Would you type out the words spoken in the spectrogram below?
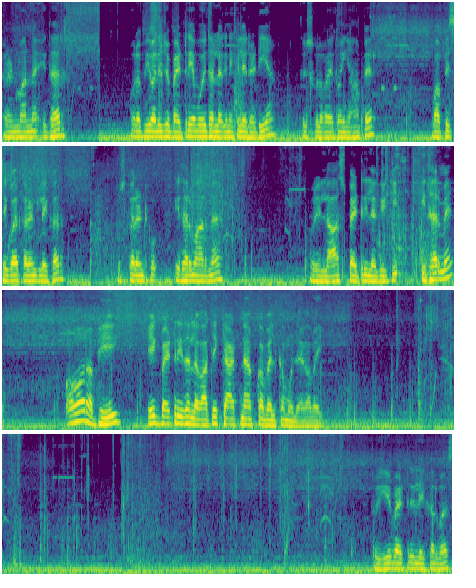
करंट मारना है इधर। और अभी वाली जो बैटरी है, वो इधर लगने के लिए रेडी है। तो इसको लगा देता हूँ यहाँ पे। वापस एक बार करंट लेकर, उस करंट को इधर मारना है। और ये लास्ट बैटरी लगेगी इधर में, और अभी एक बैटरी इधर लगाते कैट नैप का वेलकम हो जाएगा भाई। तो ये बैटरी लेकर बस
